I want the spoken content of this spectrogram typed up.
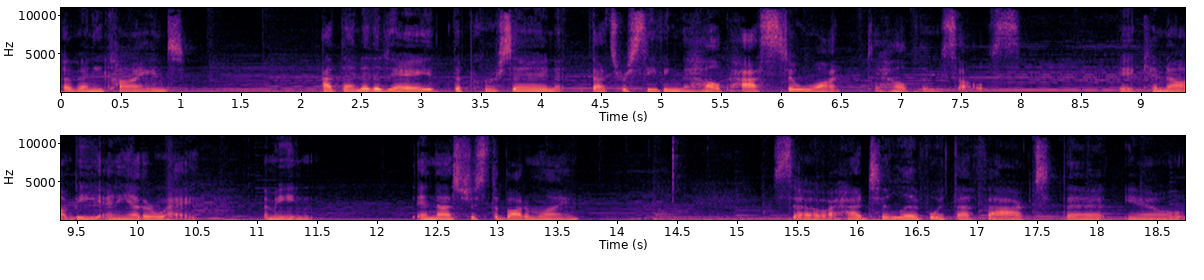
of any kind, at the end of the day, the person that's receiving the help has to want to help themselves. It cannot be any other way. I mean, and that's just the bottom line. So I had to live with the fact that, you know,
